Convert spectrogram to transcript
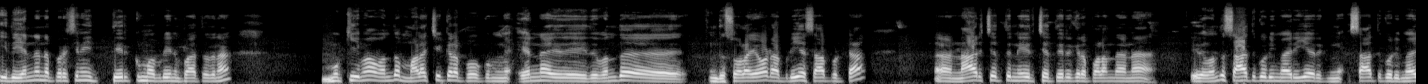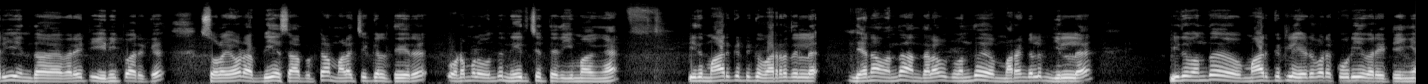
இது என்னென்ன பிரச்சனை தீர்க்கும் அப்படின்னு பார்த்ததுன்னா முக்கியமாக வந்து மலச்சிக்கலை போக்குங்க. என்ன இது இது வந்து இந்த சுளையோடு அப்படியே சாப்பிட்டா நார்ச்சத்து நீர்ச்சத்து இருக்கிற பழம் தானே? இது வந்து சாத்துக்குடி மாதிரியே இருக்குங்க. சாத்துக்குடி மாதிரியே இந்த வெரைட்டி இனிப்பாக இருக்குது சுளையோடு அப்படியே சாப்பிட்டா மலச்சிக்கல் தீர் உடம்புல வந்து நீர்ச்சத்து அதிகமாகுங்க. இது மார்க்கெட்டுக்கு வர்றதில்லை. ஏன்னா வந்து அந்த அளவுக்கு வந்து மரங்களும் இல்லை. இது வந்து மார்க்கெட்டில் எடுபடக்கூடிய வெரைட்டிங்க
